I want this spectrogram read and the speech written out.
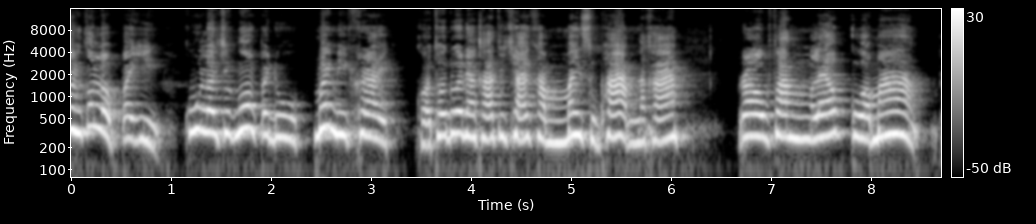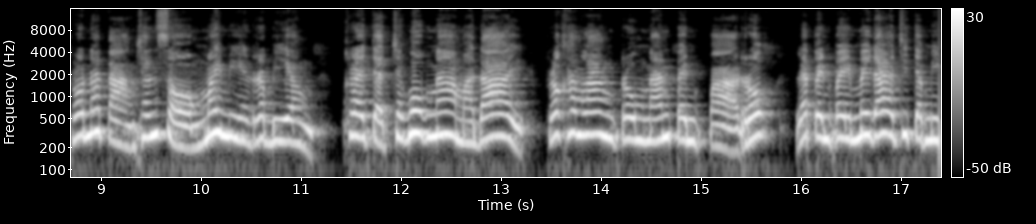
มันก็หลบไปอีก กูเลยชะโงกไปดู ไม่มีใคร ขอโทษด้วยนะคะ ที่ใช้คำไม่สุภาพนะคะ เราฟังแล้วกลัวมาก เพราะหน้าต่างชั้นสองไม่มีระเบียง ใครจะชะโงกหน้ามาได้ เพราะข้างล่างตรงนั้นเป็นป่ารก และเป็นไปไม่ได้ที่จะมี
